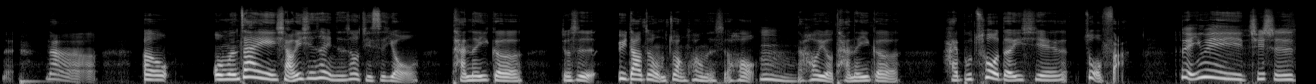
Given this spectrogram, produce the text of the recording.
对，那呃，我们在小一新生营的时候，其实有谈了一个，就是遇到这种状况的时候，嗯，然后有谈了一个还不错的一些做法。对，因为其实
